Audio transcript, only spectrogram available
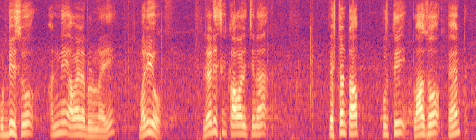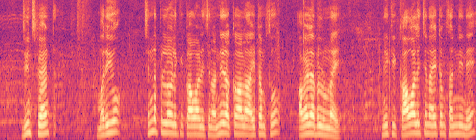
హుడ్డీసు అన్నీ అవైలబుల్ ఉన్నాయి. మరియు లేడీస్కి కావాల్సిన western top kurti palazzo pant jeans pant మరియు చిన్న పిల్లోళ్ళకి కావాల్సిన అన్ని రకాల ఐటమ్స్ అవైలబుల్ ఉన్నాయి. మీకు కావాల్సిన ఐటమ్స్ అన్నీనే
